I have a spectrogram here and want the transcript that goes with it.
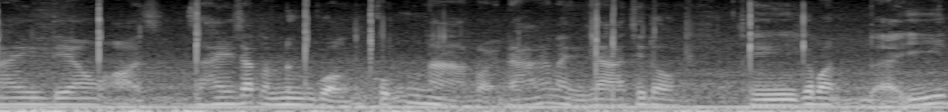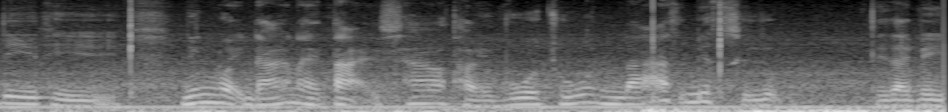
hay đeo ở hay rất là nâng quần cũng là loại đá này ra chứ đâu. Thì các bạn để ý đi thì những loại đá này tại sao thời vua chúa đã biết sử dụng? Thì tại vì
